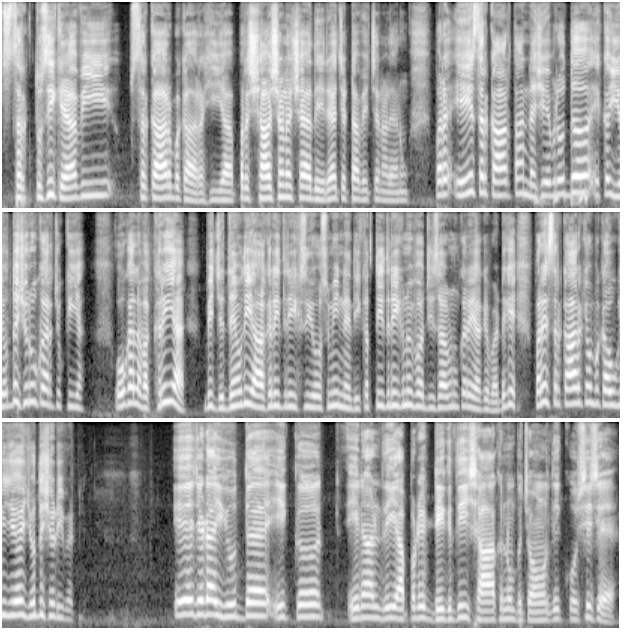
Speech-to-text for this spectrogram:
ਸਰ ਤੁਸੀਂ ਕਿਹਾ ਵੀ ਸਰਕਾਰ ਬਕਾ ਰਹੀ ਆ ਪ੍ਰਸ਼ਾਸਨ ਸ਼ਾਇਦ ਦੇ ਰਿਹਾ ਚਿੱਟਾ ਵੇਚਣ ਵਾਲਿਆਂ ਨੂੰ। ਪਰ ਇਹ ਸਰਕਾਰ ਤਾਂ ਨਸ਼ੇ ਵਿਰੁੱਧ ਇੱਕ ਯੁੱਧ ਸ਼ੁਰੂ ਕਰ ਚੁੱਕੀ ਆ। ਉਹ ਗੱਲ ਵੱਖਰੀ ਆ ਵੀ ਜਿੱਦਾਂ ਉਹਦੀ ਆਖਰੀ ਤਰੀਕ ਸੀ ਉਸ ਮਹੀਨੇ ਦੀ 31 ਤਰੀਕ ਨੂੰ ਫੌਜੀ ਸਾਹਿਬ ਨੂੰ ਘਰੇ ਆ ਕੇ ਵੱਢ ਗਏ। ਪਰ ਇਹ ਸਰਕਾਰ ਕਿਉਂ ਬਕਾਊਗੀ ਜੇ ਇਹ ਯੁੱਧ ਛੜੀ ਬੈਠੀ? ਇਹ ਜਿਹੜਾ ਯੁੱਧ ਹੈ ਇੱਕ ਇਹਨਾਂ ਦੀ ਆਪਣੀ ਡਿੱਗਦੀ ਸ਼ਾਖ ਨੂੰ ਬਚਾਉਣ ਦੀ ਕੋਸ਼ਿਸ਼ ਹੈ।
